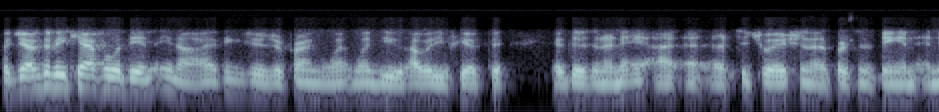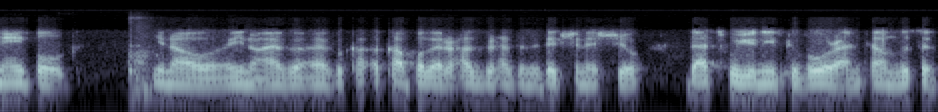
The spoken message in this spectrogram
But you have to be careful with the, you know, I think she's referring when, when do you, how would you feel to, if there's an, a, a, situation that a person is being enabled, you know, you know, I have, a, I have a, a couple that her husband has an addiction issue. That's where you need Gevura and tell them, listen,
